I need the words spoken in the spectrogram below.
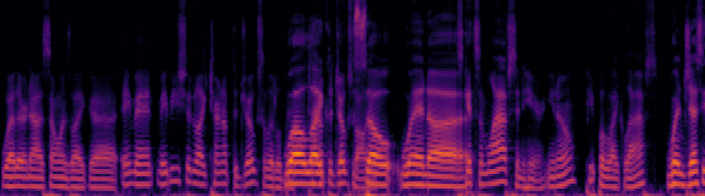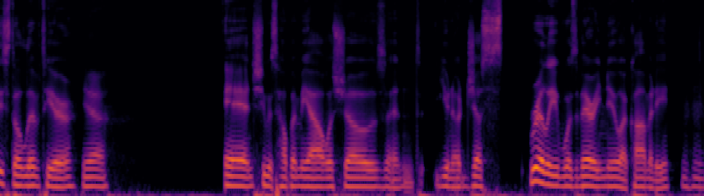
whether or not someone's like, uh, hey man, maybe you should like turn up the jokes a little bit. Well, Turn like, the jokes. volume. So when uh, let's get some laughs in here. You know, people like laughs. when Jesse still lived here Yeah. and she was helping me out with shows and you know just really was very new at comedy, Mm-hmm.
